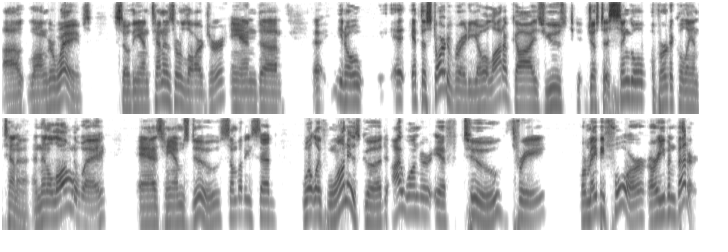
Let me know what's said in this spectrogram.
uh, longer waves. So the antennas are larger, and uh, uh, you know, at, at the start of radio, a lot of guys used just a single vertical antenna, and then along the way, as hams do, somebody said, "Well, if one is good, I wonder if two, three, or maybe four are even better."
